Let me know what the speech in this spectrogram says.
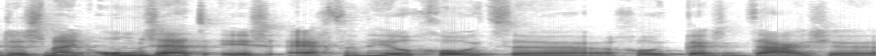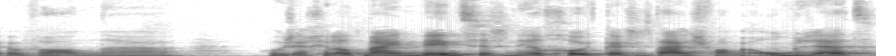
dus mijn omzet is echt een heel groot, groot percentage van, hoe zeg je dat? Mijn winst is een heel groot percentage van mijn omzet.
